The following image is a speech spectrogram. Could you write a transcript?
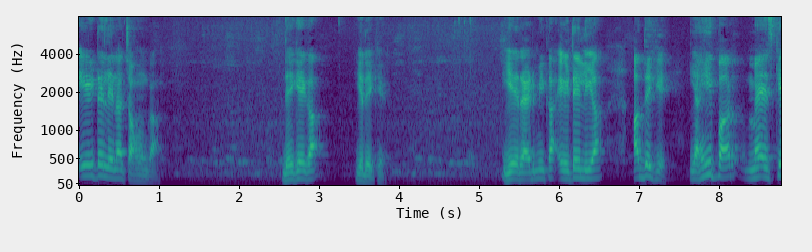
एट लेना चाहूँगा। देखेगा ये देखिए। ये रेडमी का एट लिया। अब देखिए, यहीं पर मैं इसके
